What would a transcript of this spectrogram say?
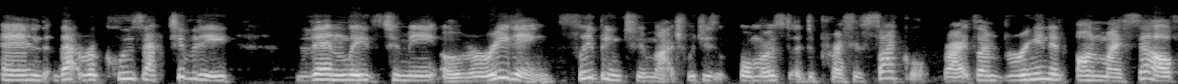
And that recluse activity then leads to me overeating, sleeping too much, which is almost a depressive cycle, right? So I'm bringing it on myself.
